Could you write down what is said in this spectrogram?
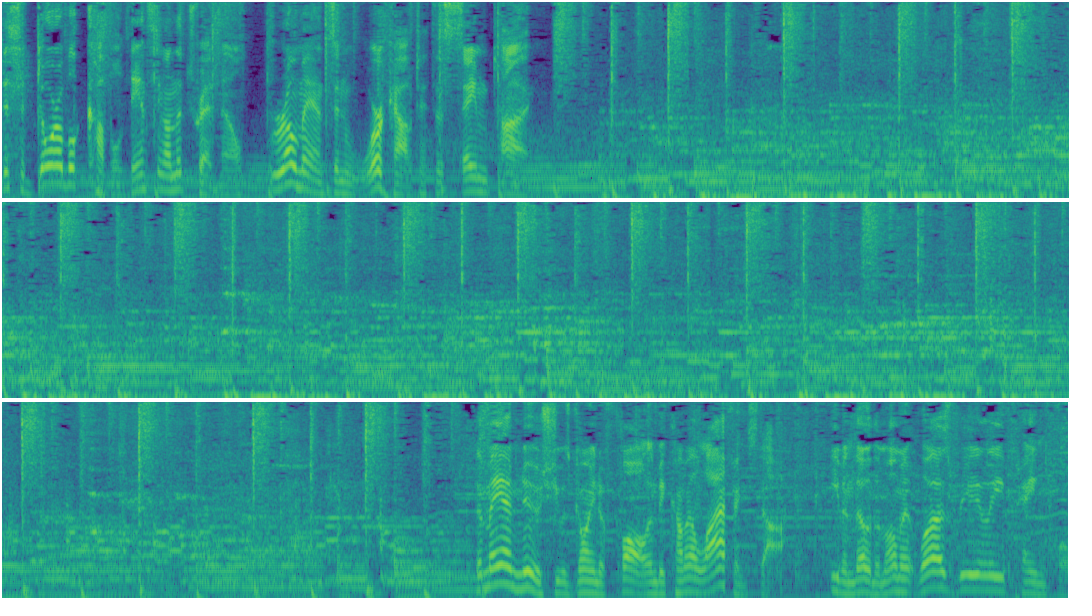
This adorable couple dancing on the treadmill, romance and workout at the same time. The man knew she was going to fall and become a laughingstock, even though the moment was really painful.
